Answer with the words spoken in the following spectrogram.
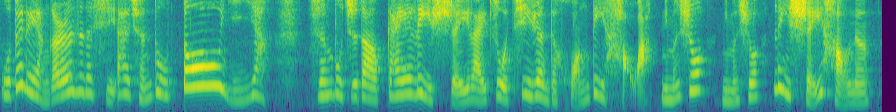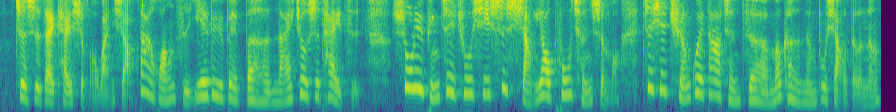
我对两个儿子的喜爱程度都一样。”真不知道该立谁来做继任的皇帝好啊！你们说，你们说立谁好呢？这是在开什么玩笑？大皇子耶律倍本来就是太子，述律平这出戏是想要铺成什么？这些权贵大臣怎么可能不晓得呢？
